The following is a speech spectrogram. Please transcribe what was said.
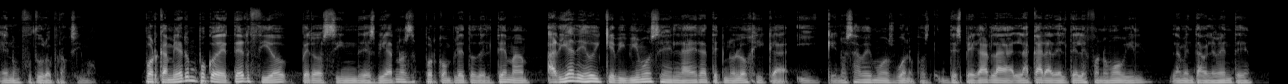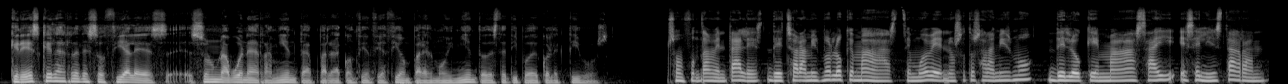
en un futuro próximo. Por cambiar un poco de tercio, pero sin desviarnos por completo del tema, a día de hoy que vivimos en la era tecnológica y que no sabemos, bueno, pues despegar la, la cara del teléfono móvil, lamentablemente, ¿crees que las redes sociales son una buena herramienta para la concienciación, para el movimiento de este tipo de colectivos? Son fundamentales. De hecho, ahora mismo es lo que más se mueve. Nosotros ahora mismo de lo que más hay es el Instagram.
